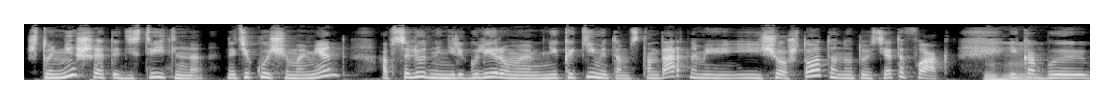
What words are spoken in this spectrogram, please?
что ниша это действительно на текущий момент абсолютно нерегулируемая никакими там стандартами и еще что-то, ну, то есть это факт. Угу. И как бы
